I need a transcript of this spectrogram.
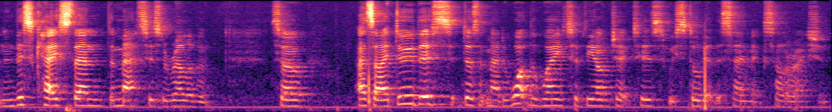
And in this case then the mass is irrelevant. So as I do this, it doesn't matter what the weight of the object is, we still get the same acceleration.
